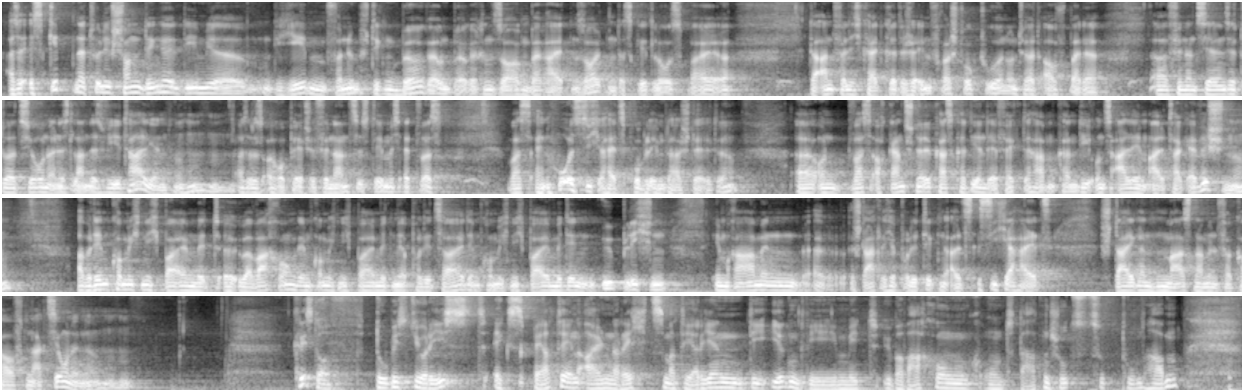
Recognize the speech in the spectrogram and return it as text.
Also es gibt natürlich schon Dinge, die mir, die jedem vernünftigen Bürger und Bürgerin Sorgen bereiten sollten. Das geht los bei äh, der Anfälligkeit kritischer Infrastrukturen und hört auf bei der äh, finanziellen Situation eines Landes wie Italien. Mhm. Also das europäische Finanzsystem ist etwas, was ein hohes Sicherheitsproblem darstellt äh, und was auch ganz schnell kaskadierende Effekte haben kann, die uns alle im Alltag erwischen. Aber dem komme ich nicht bei mit Überwachung, dem komme ich nicht bei mit mehr Polizei, dem komme ich nicht bei mit den üblichen im Rahmen staatlicher Politiken als Sicherheits- steigernden Maßnahmen verkauften Aktionen. Ne? Mhm. Christoph, du bist Jurist, Experte in allen Rechtsmaterien, die irgendwie mit Überwachung und Datenschutz zu tun haben.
